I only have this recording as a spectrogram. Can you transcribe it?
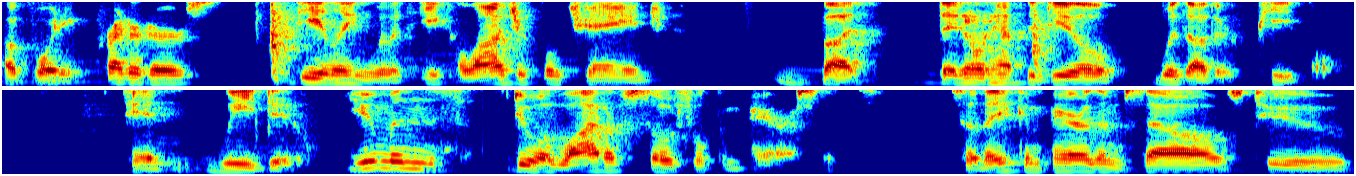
avoiding predators, dealing with ecological change, but they don't have to deal with other people. And we do. Humans do a lot of social comparisons. So they compare themselves to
